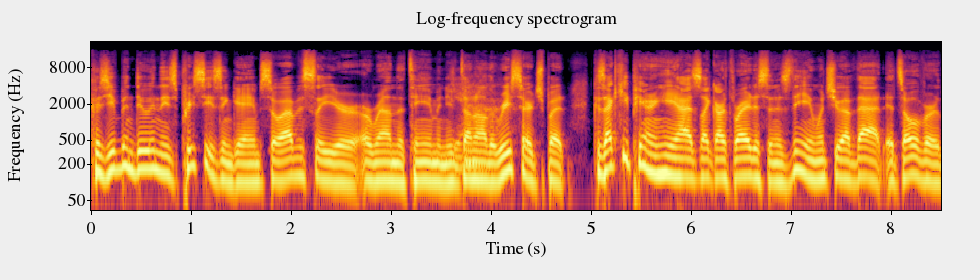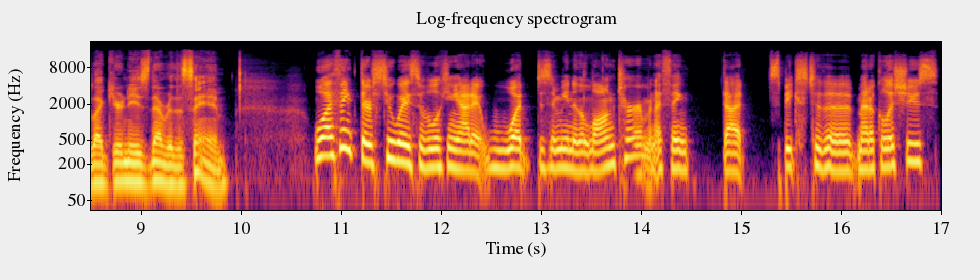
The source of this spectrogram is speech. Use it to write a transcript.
Because you've been doing these preseason games, so obviously you're around the team and you've done all the research. But because I keep hearing he has like arthritis in his knee, and once you have that, it's over. Like your knee's never the same. Well, I think there's two ways of looking at it. What does it mean in the long term? And I think that speaks to the medical issues.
